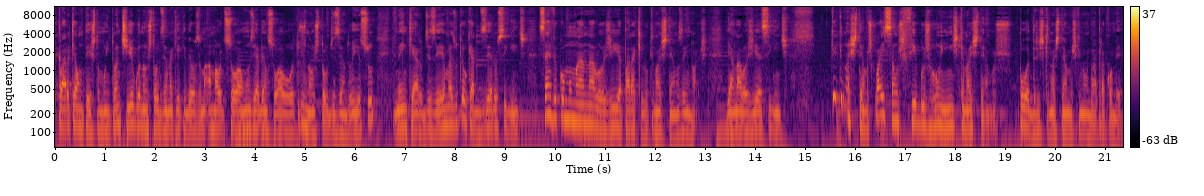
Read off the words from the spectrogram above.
É claro que é um texto muito antigo, não estou dizendo aqui que Deus amaldiçoa uns e abençoa outros, não estou dizendo isso, nem quero dizer, mas o que eu quero dizer é o seguinte: serve como uma analogia para aquilo que nós temos em nós. E a analogia é a seguinte: o que, que nós temos? Quais são os figos ruins que nós temos? Podres que nós temos que não dá para comer?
